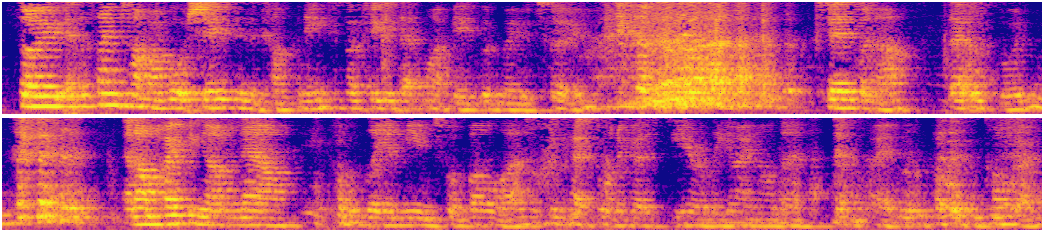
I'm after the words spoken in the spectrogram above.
So at the same time, I bought shares in the company because I figured that might be a good move too. shares went up, that was good. And I'm hoping I'm now probably immune to Ebola, just in case I want to go to Sierra Leone or the Democratic Republic of Congo.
